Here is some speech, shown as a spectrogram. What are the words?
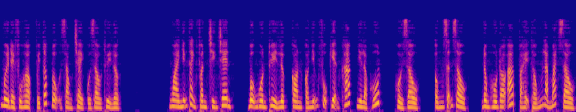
10 để phù hợp với tốc độ dòng chảy của dầu thủy lực. Ngoài những thành phần chính trên, bộ nguồn thủy lực còn có những phụ kiện khác như lọc hút, hồi dầu, ống dẫn dầu, đồng hồ đo áp và hệ thống làm mát dầu.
